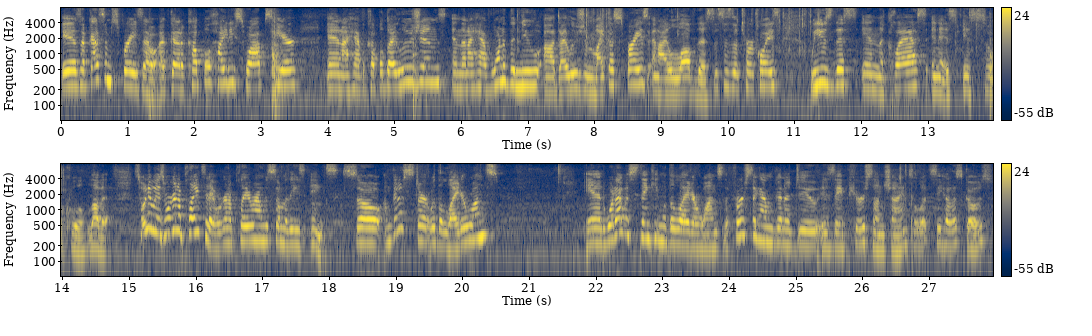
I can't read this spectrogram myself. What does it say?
is I've got some sprays out. I've got a couple Heidi Swapps here and I have a couple Dylusions and then I have one of the new uh, Dylusion mica sprays and I love this. This is a turquoise. We use this in the class and it is, is so cool. Love it. So anyways, we're going to play today. We're going to play around with some of these inks. So I'm going to start with the lighter ones. And what I was thinking with the lighter ones, the first thing I'm going to do is a Pure Sunshine. So let's see how this goes.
